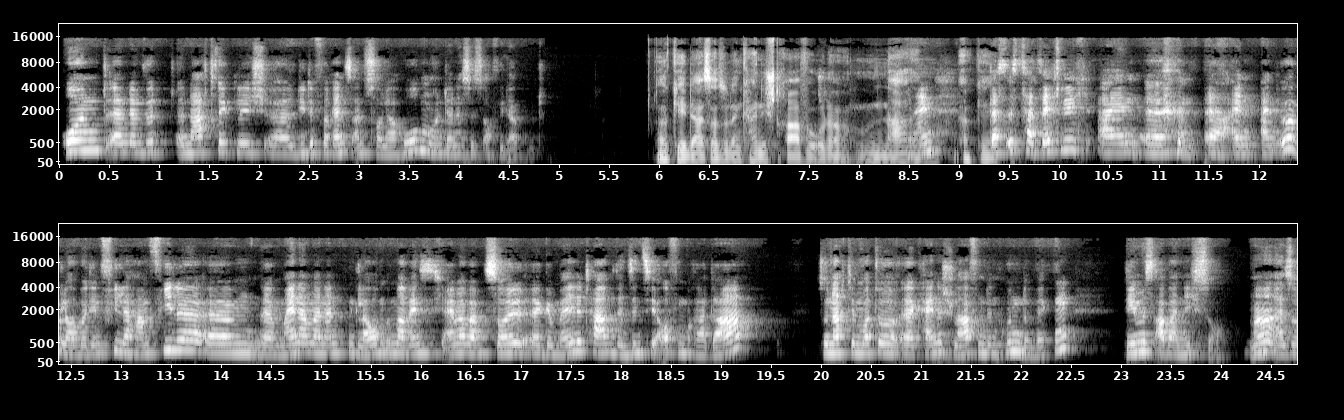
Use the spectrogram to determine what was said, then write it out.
Und ähm, dann wird äh, nachträglich äh, die Differenz an Zoll erhoben und dann ist es auch wieder gut. Okay, da ist also dann keine Strafe oder na, Nein, okay. das ist tatsächlich ein, äh, äh, ein, ein Irrglaube, den viele haben. Viele ähm, äh, meiner Mandanten glauben immer, wenn sie sich einmal beim Zoll äh, gemeldet haben, dann sind sie auf dem Radar. So nach dem Motto, äh, keine schlafenden Hunde wecken. Dem ist aber nicht so. Ne? Also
